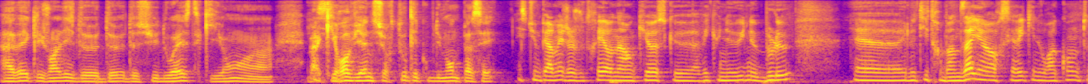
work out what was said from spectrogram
avec les journalistes de, Sud-Ouest qui, ont, bah, qui reviennent sur toutes les Coupes du Monde passées. Et si tu me permets, j'ajouterais, on a en kiosque avec une une bleue et le titre Banzai, un hors-série qui nous raconte,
